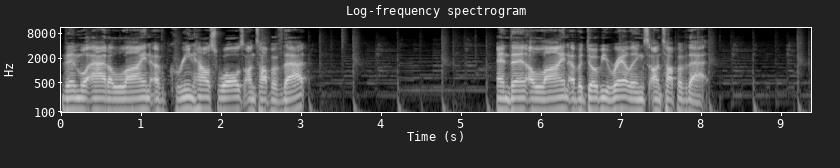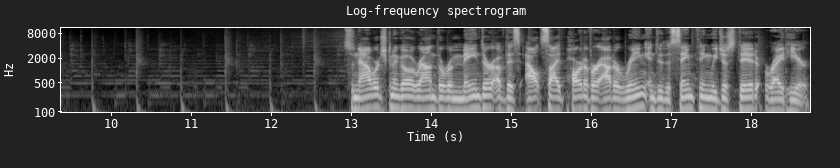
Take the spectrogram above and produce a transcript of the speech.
Then we'll add a line of greenhouse walls on top of that. And then a line of Adobe railings on top of that. So now we're just going to go around the remainder of this outside part of our outer ring and do the same thing we just did right here.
